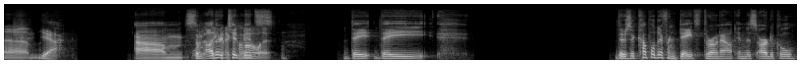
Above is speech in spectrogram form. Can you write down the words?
Um, yeah um some what are they other tidbits they they there's a couple different dates thrown out in this article.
